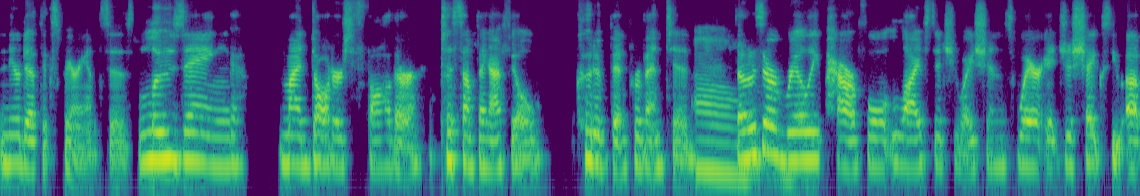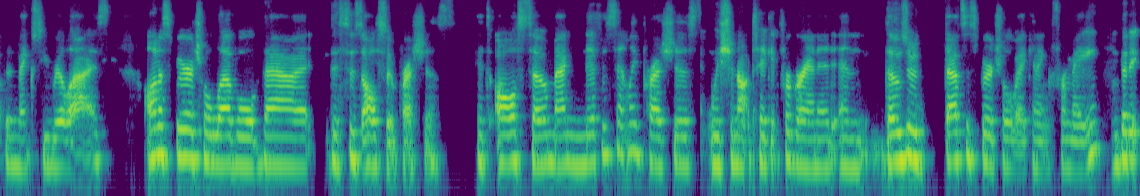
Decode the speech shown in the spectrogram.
near death experiences losing my daughter's father to something I feel could have been prevented. Oh. Those are really powerful life situations where it just shakes you up and makes you realize on a spiritual level that this is also precious. It's also magnificently precious. We should not take it for granted. And those are that's a spiritual awakening for me. But it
